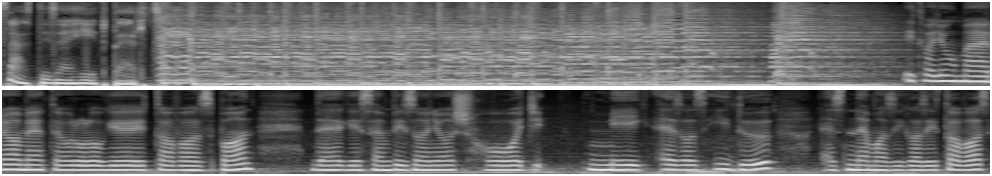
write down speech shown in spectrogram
117 perc. Itt vagyunk már a meteorológiai tavaszban, de egészen bizonyos, hogy még ez az idő, ez nem az igazi tavasz,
